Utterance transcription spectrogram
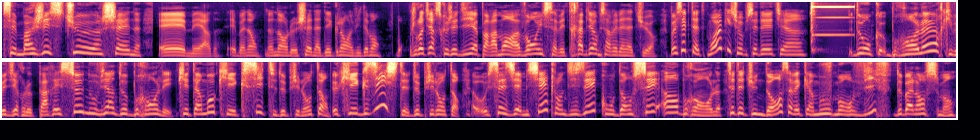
C'est majestueux un chêne. Eh merde. Eh ben non, non, non, le chêne a des glands évidemment. Bon, je retire ce que j'ai dit. Apparemment avant, il savait très bien observer la nature. Bah c'est peut-être moi qui suis obsédé, tiens. Donc, branleur, qui veut dire le paresseux, nous vient de branler, qui est un mot qui excite depuis longtemps, euh, qui existe depuis longtemps. Au XVIe siècle, on disait qu'on dansait un branle. C'était une danse avec un mouvement vif de balancement.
